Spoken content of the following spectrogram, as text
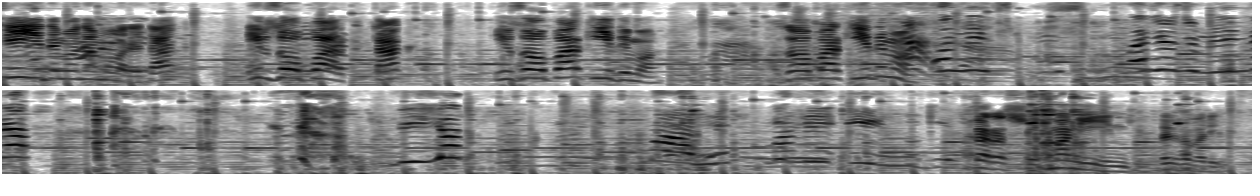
Всі їдемо на море, так? І в зоопарк, так? І в зоопарк їдемо. В зоопарк їдемо? Хорошо, к маме Инге. Договорились.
